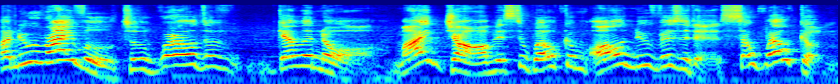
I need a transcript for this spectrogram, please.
a new arrival to the world of Gielinor. My job is to welcome all new visitors, so welcome!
